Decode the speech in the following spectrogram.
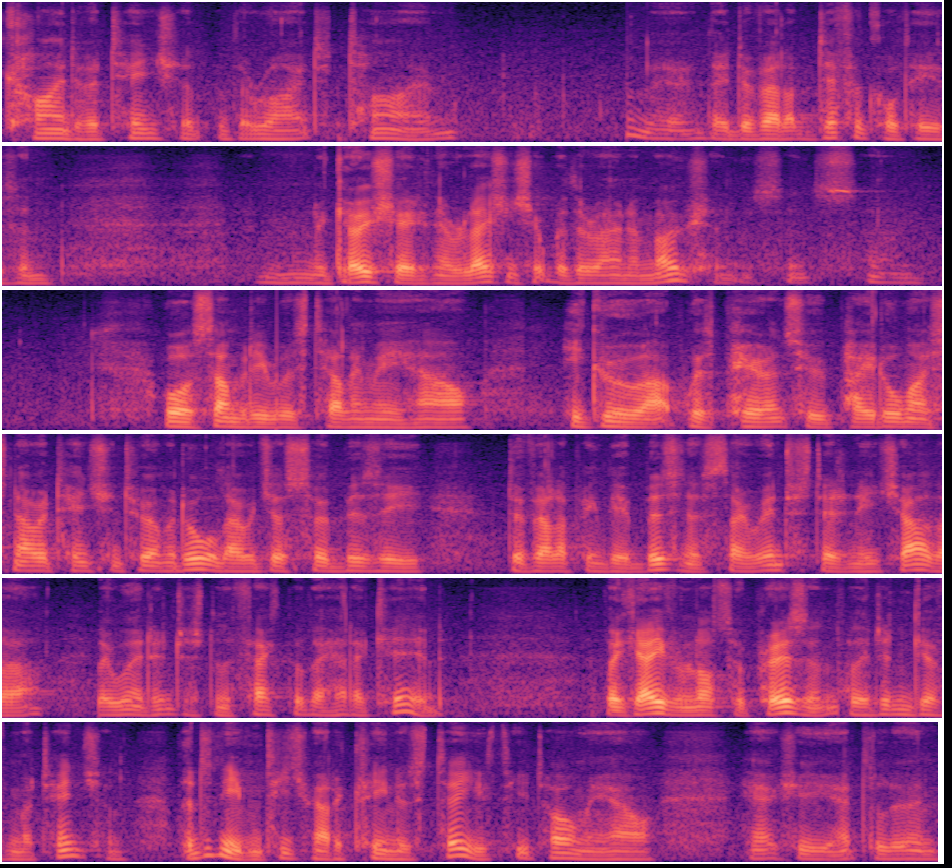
kind of attention at the right time. They develop difficulties in negotiating their relationship with their own emotions. Um, or somebody was telling me how he grew up with parents who paid almost no attention to him at all. They were just so busy developing their business. They were interested in each other. They weren't interested in the fact that they had a kid. They gave him lots of presents, but they didn't give him attention. They didn't even teach him how to clean his teeth. He told me how he actually had to learn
